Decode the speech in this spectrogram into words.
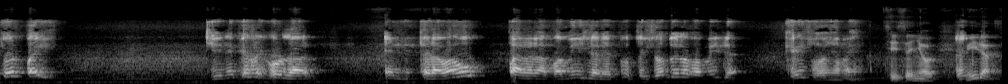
todo el país, tiene que recordar el trabajo para la familia, de protección de la familia Sí, señor. Mira,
